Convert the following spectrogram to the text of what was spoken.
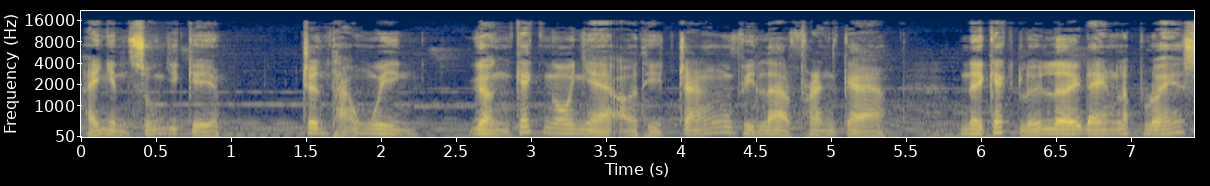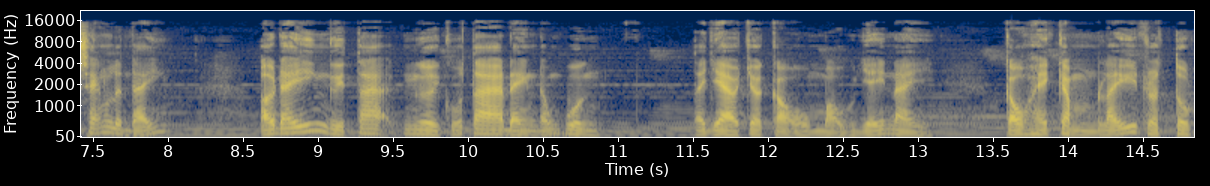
hãy nhìn xuống dưới kia, trên thảo nguyên, gần các ngôi nhà ở thị trấn Villa Franca, nơi các lưỡi lê đang lấp lóe sáng lên đấy. Ở đấy người ta người của ta đang đóng quân. Ta giao cho cậu mẫu giấy này, cậu hãy cầm lấy rồi tụt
